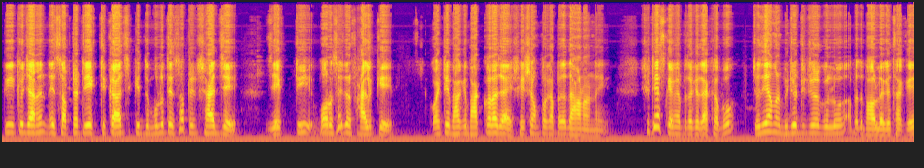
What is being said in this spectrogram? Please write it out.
কেউ কেউ জানেন এই সফটওয়্যারটি একটি কাজ, কিন্তু মূলত এই সফটওয়্যারটির সাহায্যে যে একটি বড় সাইজের ফাইলকে কয়েকটি ভাগে ভাগ করা যায়, সেই সম্পর্কে আপনাদের ধারণা নেই। সেটি আজকে আমি আপনাদেরকে দেখাবো। যদি আমার ভিডিও টিউটোরিয়ালগুলো আপনাদের ভালো লেগে থাকে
